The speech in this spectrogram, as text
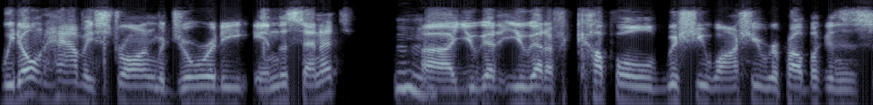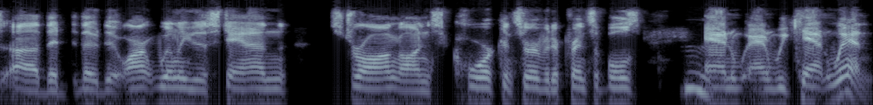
we don't have a strong majority in the Senate. Mm-hmm. Uh, you got you got a couple wishy-washy Republicans uh, that, that, aren't willing to stand strong on core conservative principles, mm-hmm. and and we can't win.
